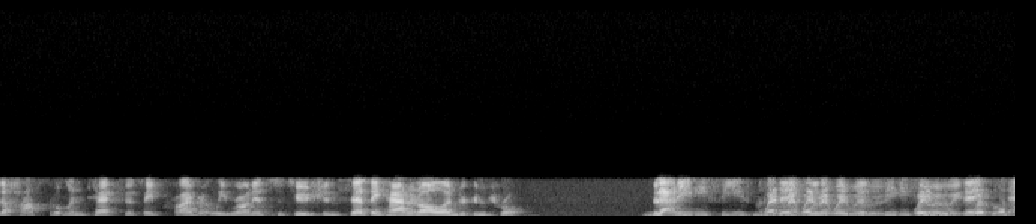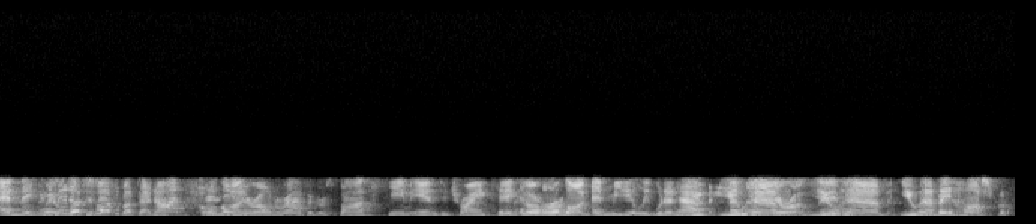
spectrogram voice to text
the the hospital in Texas, a privately run institution, said they had it all under control. The That- CDC's mistake Wait a minute, wait a minute, wait, wait, the wait, wait, wait, wait. Let- let's- and they've wait, let's to talk this, about that. not Hold sending on. their own rapid response team in to try and take Hold over on. immediately when it happened. You, you have you have you have a hospital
